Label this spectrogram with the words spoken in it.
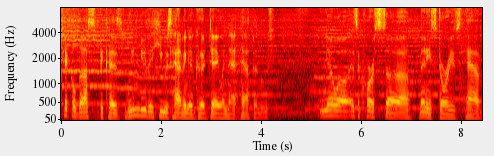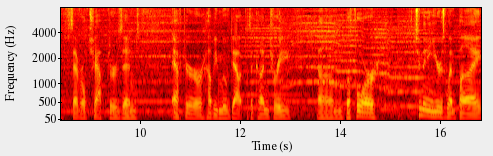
tickled us because we knew that he was having a good day when that happened. Know, uh, as of course, uh, many stories have several chapters, and after hubby moved out to the country, um, before too many years went by,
